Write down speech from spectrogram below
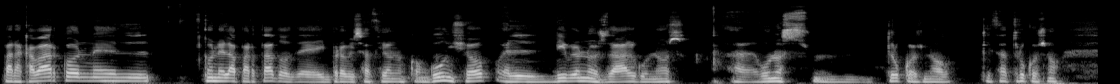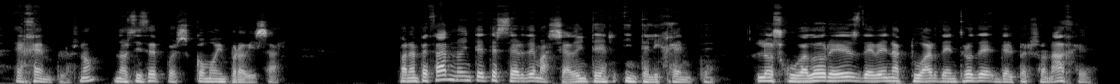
Para acabar con el, con el apartado de improvisación con Gunshop, el libro nos da algunos, algunos mm, trucos, no, quizá trucos no, ejemplos, ¿no? Nos dice pues cómo improvisar. Para empezar, no intentes ser demasiado inteligente los jugadores deben actuar dentro del personaje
